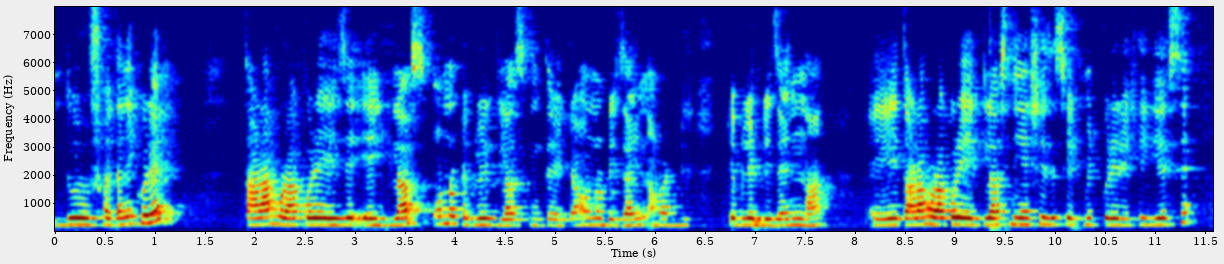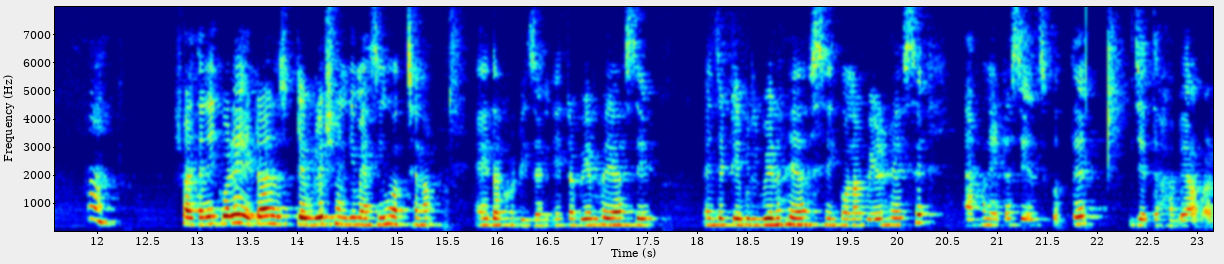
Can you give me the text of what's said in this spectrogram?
দু, শয়তানি করে তাড়াহুড়া করে এই যে এই গ্লাস, অন্য টেবিলের গ্লাস কিন্তু এটা, অন্য ডিজাইন, আমার টেবিলের ডিজাইন না। এই তাড়াহুড়া করে এই গ্লাস নিয়ে এসে যে সেটমেট করে রেখে গিয়েছে হ্যাঁ শয়তানি করে এটা টেবিলের সঙ্গে ম্যাচিং হচ্ছে না। এই দেখো ডিজাইন এটা বের হয়ে আছে। এই যে টেবিল বের হয়ে আছে, কোনা বের হয়েছে। এখন এটা চেঞ্জ করতে যেতে হবে আবার।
